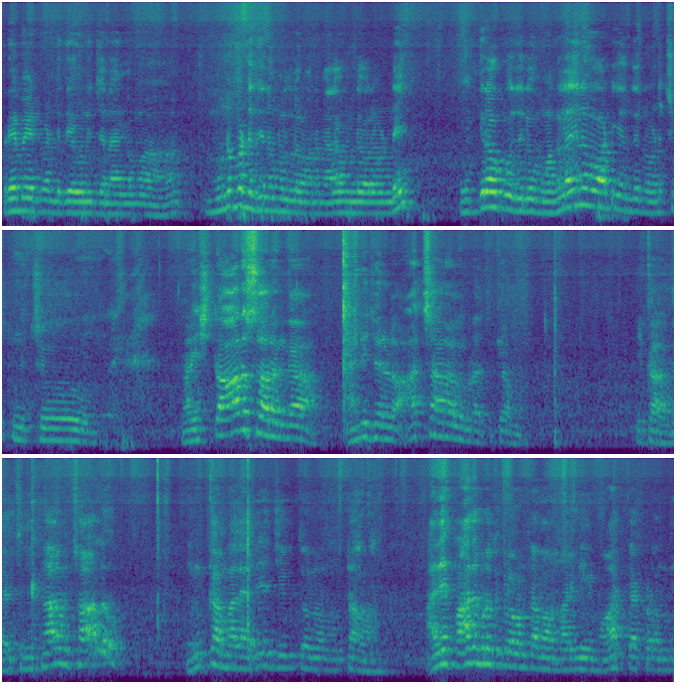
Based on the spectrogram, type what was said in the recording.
ప్రేమైనటువంటి దేవుని జనాంగమా మునుపటి దినముల్లో మనం ఎలా ఉండేవాళ్ళం అండి విగ్రహ పూజలు మొదలైన వాటి ఎందు నడుచుకునిచ్చు మన ఇష్టానుసారంగా అన్ని జనుల ఆచారాలు బ్రతికాము ఇక గడిచిన కాలం చాలు. ఇంకా మళ్ళీ అదే జీవితంలో ఉంటావా? అదే పాత బ్రతుకులో ఉంటావా? మరి నీ మార్పు ఎక్కడ ఉంది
